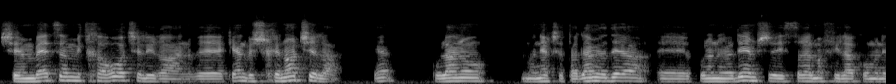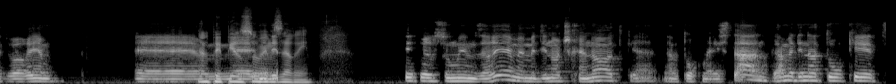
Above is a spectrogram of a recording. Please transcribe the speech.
שהן בעצם מתחרות של איראן, וכן, ושכנות שלה, כן? כולנו, מניח שאתה גם יודע, כולנו יודעים שישראל מפעילה כל מיני דברים. על פי פרסומים זרים. לפי פרסומים זרים, הם מדינות שכנות, כן, גם טורקמניסטן, גם מדינה טורקית,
